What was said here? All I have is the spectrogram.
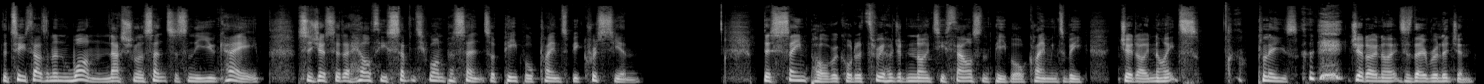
The 2001 national census in the UK suggested a healthy 71% of people claimed to be Christian. This same poll recorded 390,000 people claiming to be Jedi Knights. Please, Jedi Knights is their religion.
